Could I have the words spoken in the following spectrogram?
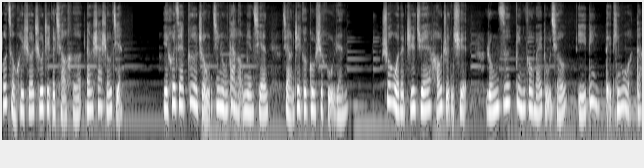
我总会说出这个巧合当杀手锏，也会在各种金融大佬面前讲这个故事唬人，说我的直觉好准确。融资并购买赌球，一定得听我的。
